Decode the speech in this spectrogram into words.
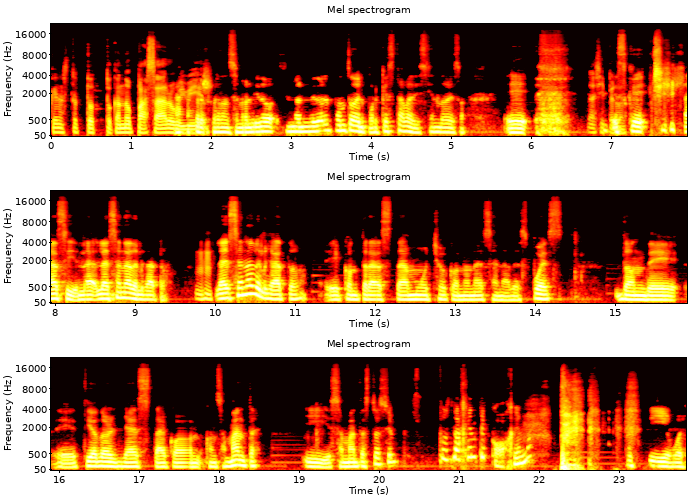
Que nos está to- tocando pasar o Ah, vivir. per- perdón, se me olvidó, se me olvidó el punto del por qué estaba diciendo eso. Eh, Así, perdón. es que, ah, sí, la, la escena del gato. La escena del gato eh, contrasta mucho con una escena después, donde eh, Theodore ya está con, con Samantha y Samantha está así, pues, la gente coge, ¿no? Pues sí, güey.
